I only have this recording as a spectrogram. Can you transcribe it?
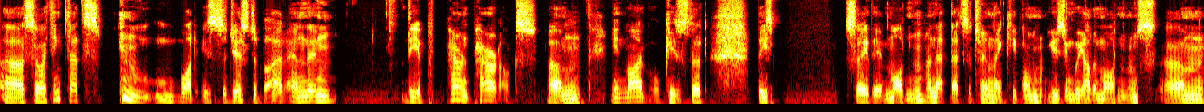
Uh, so I think that's what is suggested by it. And then the apparent paradox um, in my book is that these say they're modern, and that, that's the term they keep on using. We are the moderns, um,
